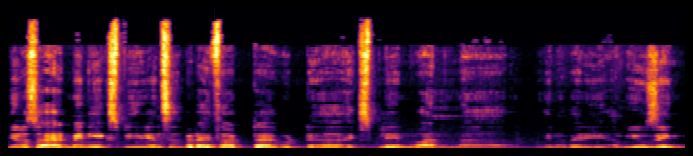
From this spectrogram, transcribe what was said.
you know, so I had many experiences, but I thought I would uh, explain one, uh, you know, very amusing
